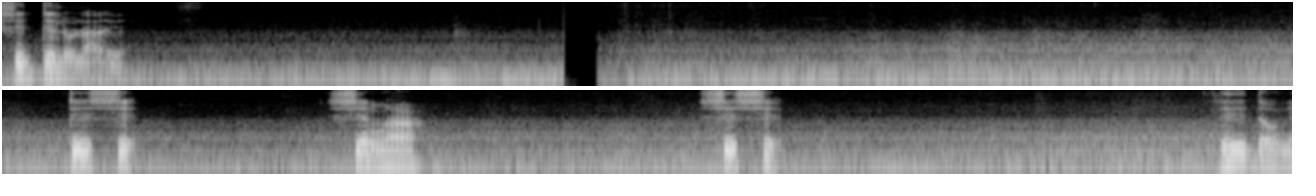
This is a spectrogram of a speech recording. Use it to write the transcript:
ရှစ်တစ်လို့လာတယ်ဗျ 18 85 88 43ည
